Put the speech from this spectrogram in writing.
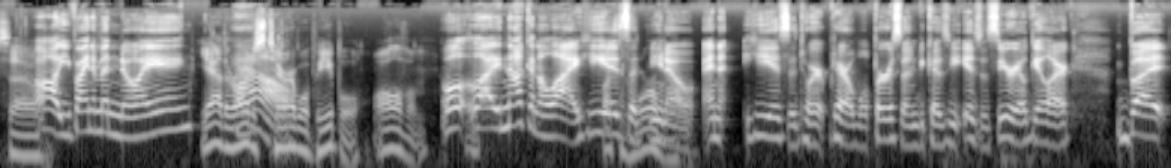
So Oh, you find him annoying? yeah, they're all just terrible people, all of them. Well, I'm not gonna lie. He is a Fucking you know, and he is a ter- terrible person because he is a serial killer. But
